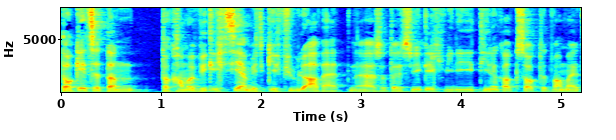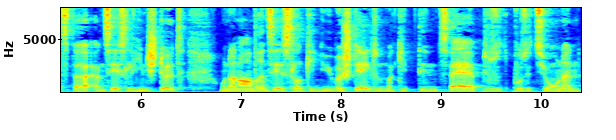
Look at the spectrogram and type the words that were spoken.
da geht es halt dann, da kann man wirklich sehr mit Gefühl arbeiten. Also da ist wirklich, wie die Tina gerade gesagt hat, wenn man jetzt da einen Sessel hinstellt und einen anderen Sessel gegenüberstellt und man gibt in zwei Positionen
